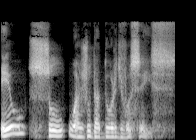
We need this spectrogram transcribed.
eu sou o ajudador de vocês.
